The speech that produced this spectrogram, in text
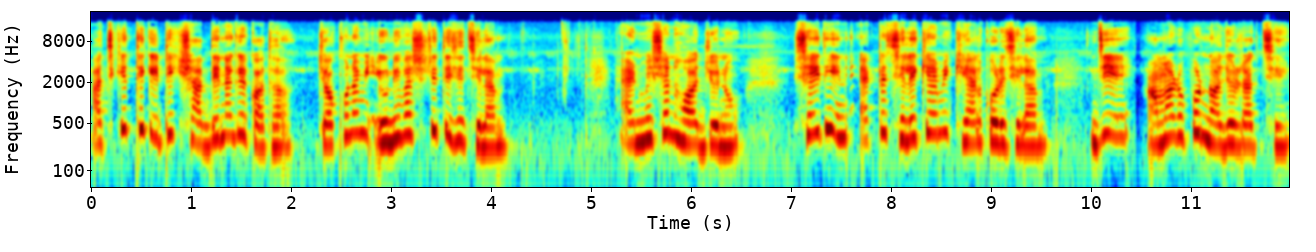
আজকের থেকে ঠিক সাত দিন আগের কথা। যখন আমি ইউনিভার্সিটিতে এসেছিলাম অ্যাডমিশন হওয়ার জন্য। সেই দিন একটা ছেলেকে আমি খেয়াল করেছিলাম যে আমার ওপর নজর রাখছে।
